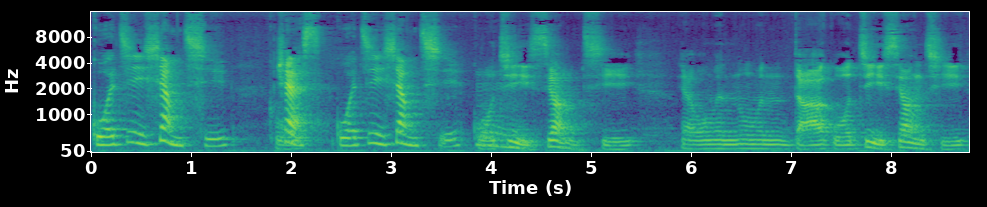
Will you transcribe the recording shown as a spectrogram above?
国际象棋，chess 国际象棋。国际象棋呀，我们我们打国际象棋。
